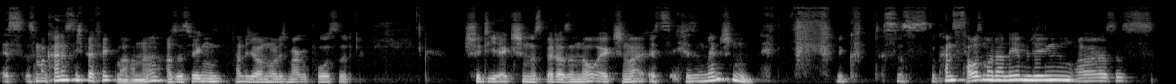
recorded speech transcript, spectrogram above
es, es, man kann es nicht perfekt machen, ne? Also deswegen hatte ich auch neulich mal gepostet, shitty action is better than no action. Es, wir sind Menschen. Das ist, du kannst tausendmal daneben liegen, aber das ist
